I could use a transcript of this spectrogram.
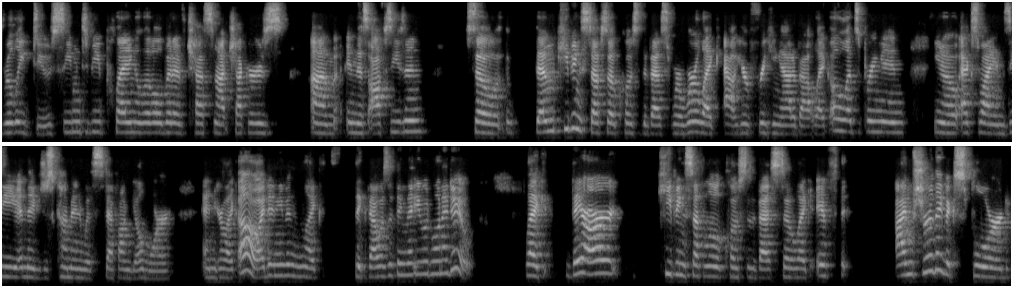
really do seem to be playing a little bit of chestnut checkers um, in this offseason so them keeping stuff so close to the vest where we're like out here freaking out about like, oh, let's bring in, you know, X, Y, and Z. And they just come in with Stephon Gilmore. And you're like, oh, I didn't even like think that was a thing that you would want to do. Like they are keeping stuff a little close to the vest. So like if the, I'm sure they've explored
